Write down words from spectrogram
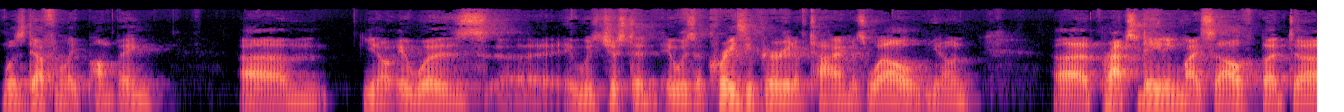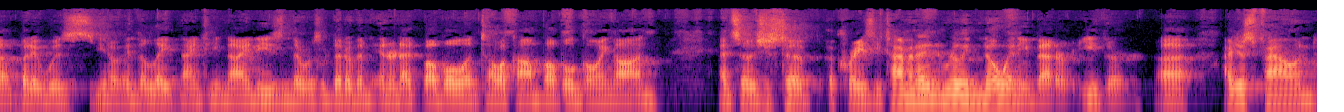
was definitely pumping. Um, you know, it was uh, it was just a it was a crazy period of time as well. You know, uh, perhaps dating myself, but uh, but it was you know in the late 1990s, and there was a bit of an internet bubble and telecom bubble going on. And so it was just a, a crazy time. And I didn't really know any better either. Uh, I just found,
